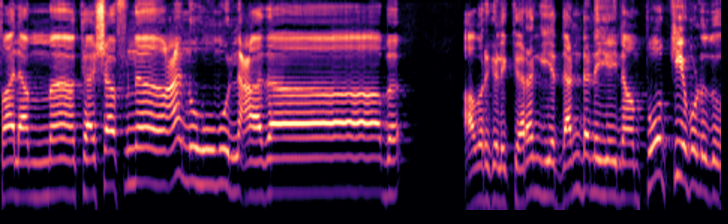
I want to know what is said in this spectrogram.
فلما كشفنا عنهم العذاب அவர்களுக்கு இறங்கிய தண்டனையை நாம் போக்கிய பொழுது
